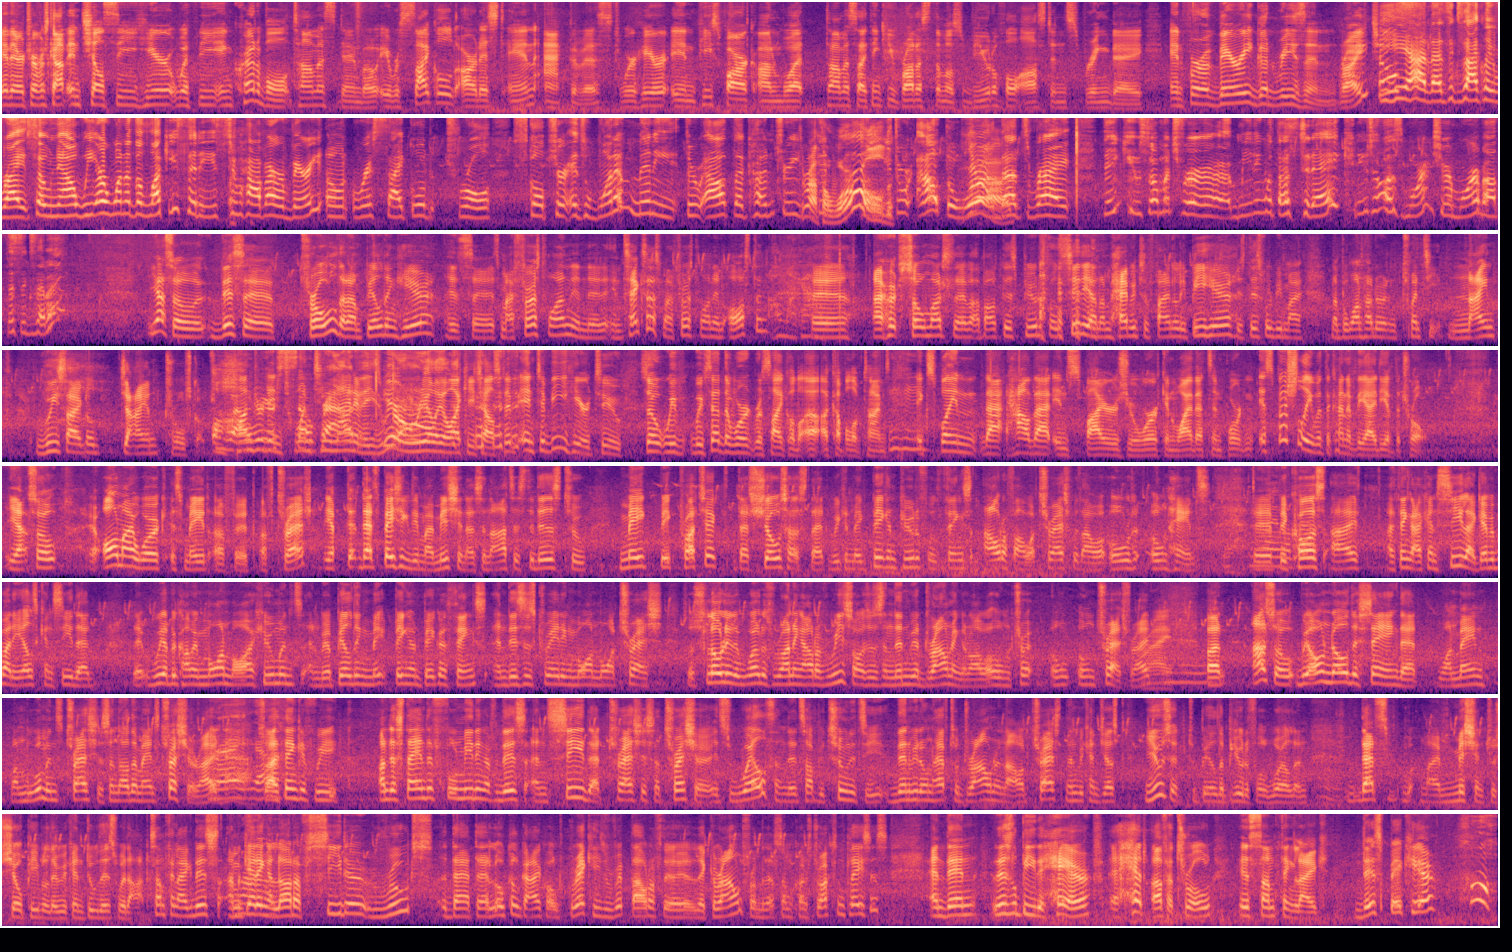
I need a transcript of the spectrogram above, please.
Hey there, Trevor Scott and Chelsea here with the incredible Thomas Dambo, a recycled artist and activist. We're here in Pease Park on what, Thomas, I think you brought us the most beautiful Austin spring day, and for a very good reason, right, Chelsea? Yeah, that's exactly right. So now we are one of the lucky cities to have our very own recycled troll sculpture. It's one of many throughout the country. Throughout the world. Throughout the world, Yeah. that's right. Thank you so much for meeting with us today. Can you tell us more and share more about this exhibit? Yeah, so this uh, troll that I'm building here is uh, it's my first one in uh, in Texas, my first one in Austin. Oh my gosh. Uh, I heard so much about this beautiful city, and I'm happy to finally be here. This- This will be my number 129th recycled giant troll sculpture. Wow, we so 129 of these. We are really lucky, Chelsea, to- and to be here too. So we've we've said the word recycled a, a couple of times. Mm-hmm. Explain that, how that inspires your work, and why that's important, especially with the kind of the idea of the troll. Yeah, so all my work is made of of trash. Yep, th- that's basically my mission as an artist. It is to make big project that shows us that we can make big and beautiful things out of our trash with our old, own hands. I love Uh, because I I think I can see like everybody else can see that that we are becoming more and more humans and we're building bigger and bigger things and this is creating more and more trash. So slowly the world is running out of resources and then we're drowning in our own tra- own, own trash, right? Right. But also, we all know the saying that one man, one woman's trash is another man's treasure, right? Right, So. I think if we understand the full meaning of this and see that trash is a treasure, it's wealth and it's opportunity, then we don't have to drown in our trash, then we can just use it to build a beautiful world. And that's my mission to show people that we can do this with art. Something like this, I'm getting a lot of cedar roots that a local guy called Greg, he's ripped out of the, the ground from the- some construction places. And then this will be the hair, a head of a troll is something like this big here,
